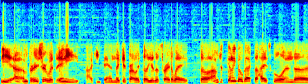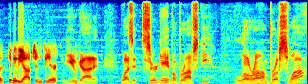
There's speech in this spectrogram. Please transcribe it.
Yeah, I'm pretty sure with any hockey fan, they could probably tell you this right away. So I'm just going to go back to high school and uh, give me the options here. You got it. Was it Sergei Bobrovsky, Laurent Brossoit,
